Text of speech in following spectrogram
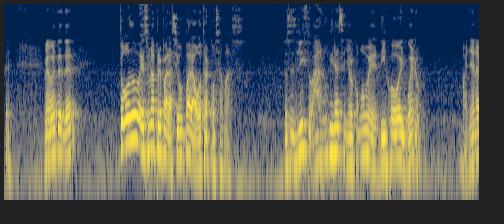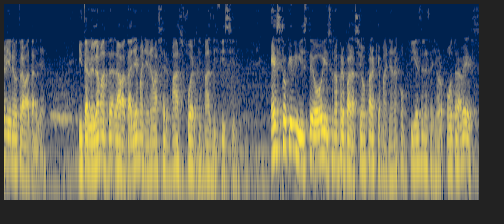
¿Me hago entender? todo es una preparación para otra cosa más. Entonces, listo, ah, no, mira el Señor cómo me bendijo hoy. Bueno, mañana viene otra batalla. Y tal vez la, la batalla de mañana va a ser más fuerte y más difícil. Esto que viviste hoy es una preparación para que mañana confíes en el Señor otra vez,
